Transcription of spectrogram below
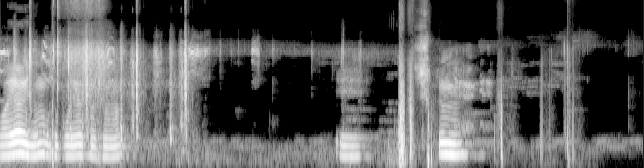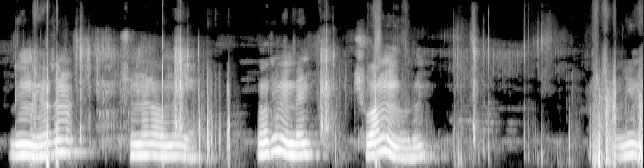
Bayağı iyi lan burada bayağı var. Ee, çıktı mı? Bilmiyoruz ama şunları almaya ya. Ne yapayım ben? Çuval mı vurdum? Alayım mı?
